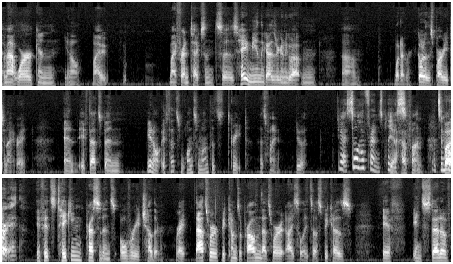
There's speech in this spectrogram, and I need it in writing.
am at work and, you know, my my friend texts and says, "Hey, me and the guys are going to go out and um, whatever, go to this party tonight, right?" And if that's been, you know, if that's once a month, it's great. That's fine. Do it. Yeah, still have friends, please. Yeah, have fun. That's but- important. If it's taking precedence over each other, right? That's where it becomes a problem. That's where it isolates us because if instead of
